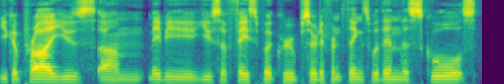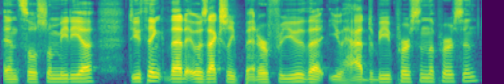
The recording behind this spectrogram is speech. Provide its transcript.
you could probably use um, maybe use of facebook groups or different things within the schools and social media do you think that it was actually better for you that you had to be person to person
